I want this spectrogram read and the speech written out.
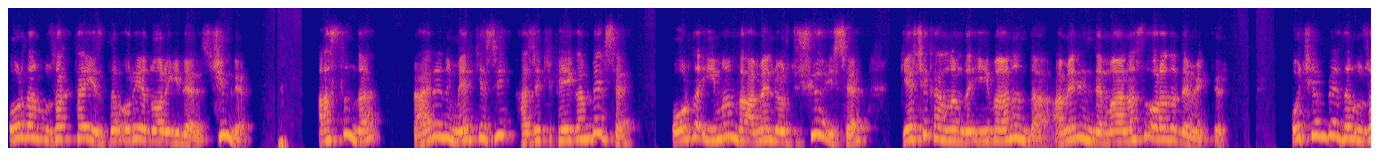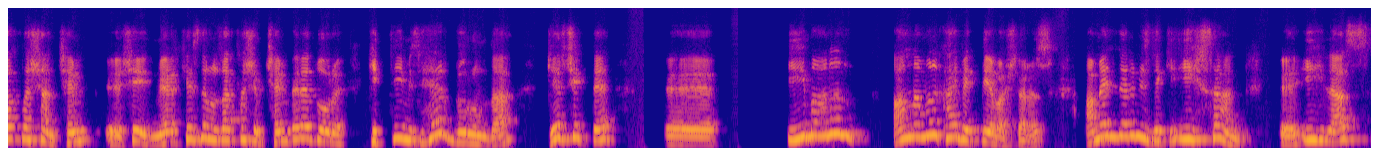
oradan uzaktayızdır, oraya doğru gideriz. Şimdi aslında dairenin merkezi Hazreti Peygamberse orada iman ve amel örtüşüyor ise gerçek anlamda imanın da amelin de manası orada demektir. O çemberden uzaklaşan çem, e, şey merkezden uzaklaşıp çembere doğru gittiğimiz her durumda gerçekte e, imanın anlamını kaybetmeye başlarız. Amellerimizdeki ihsan, e, ihlas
